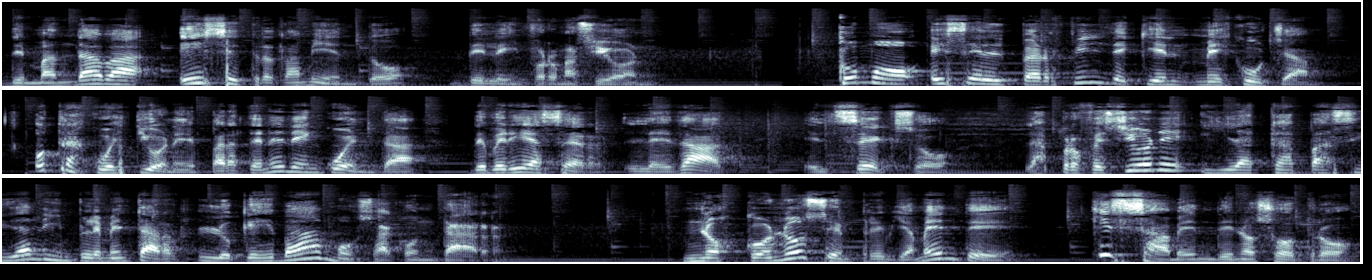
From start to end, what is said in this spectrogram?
Demandaba ese tratamiento de la información. ¿Cómo es el perfil de quien me escucha? Otras cuestiones para tener en cuenta debería ser la edad, el sexo, las profesiones y la capacidad de implementar lo que vamos a contar. ¿Nos conocen previamente? ¿Qué saben de nosotros?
